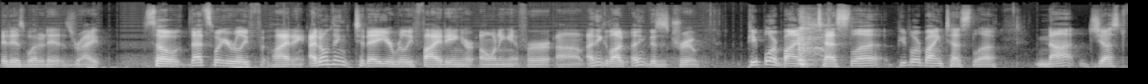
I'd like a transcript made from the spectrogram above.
it is what it is, right? So that's what you're really fighting. I don't think today you're really fighting or owning it for. Um, I think a lot. Of, I think this is true. People are buying Tesla. People are buying Tesla, not just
